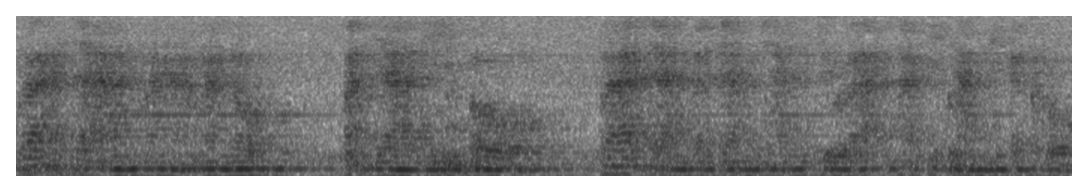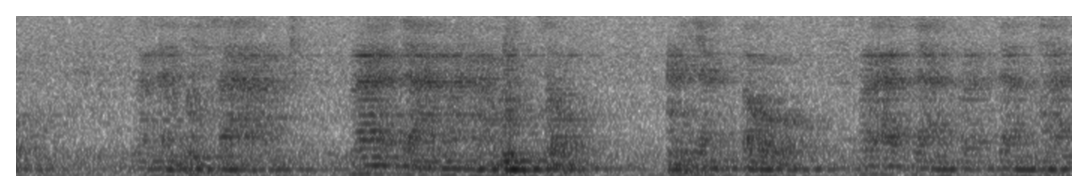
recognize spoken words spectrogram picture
พระอาจารย์มหามานพปัญญาดีโกพระอาจารย์ประจำชั้นจุฬาอภิธรรมิกโก ลำดับที่สามพระอาจารย์มหาบุญสมพยันโต พระอาจารย์ประจำชั้น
